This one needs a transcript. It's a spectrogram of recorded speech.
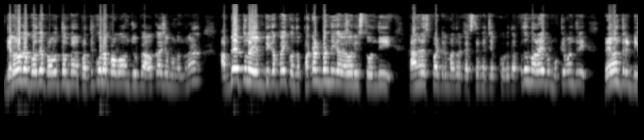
గెలవకపోతే ప్రభుత్వం పైన ప్రతికూల ప్రభావం చూపే అవకాశం ఉన్నందున అభ్యర్థుల ఎంపికపై కొంత పకడ్బందీగా వ్యవహరిస్తోంది కాంగ్రెస్ పార్టీని మాత్రం ఖచ్చితంగా చెప్పుకోక తప్పదు. మరోవైపు ముఖ్యమంత్రి రేవంత్ రెడ్డి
